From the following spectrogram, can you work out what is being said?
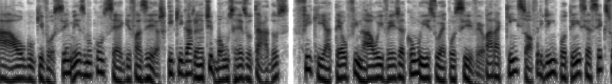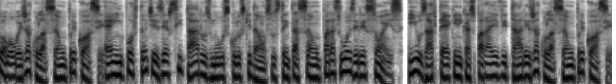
Há algo que você mesmo consegue fazer e que garante bons resultados? Fique até o final e veja como isso é possível. Para quem sofre de impotência sexual ou ejaculação precoce, é importante exercitar os músculos que dão sustentação para suas ereções e usar técnicas para evitar ejaculação precoce.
